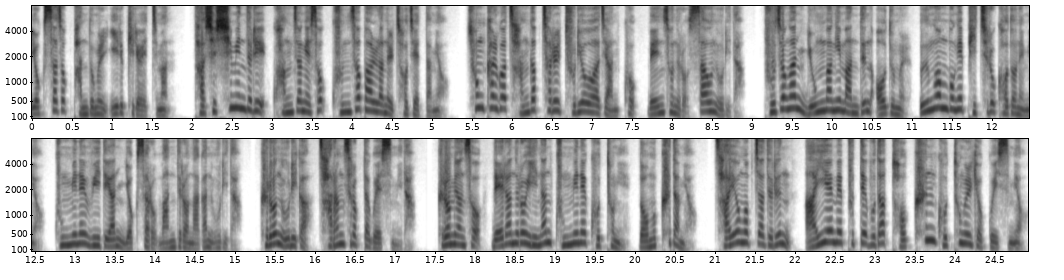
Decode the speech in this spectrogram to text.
역사적 반동을 일으키려 했지만 다시 시민들이 광장에서 군사 반란을 저지했다며 총칼과 장갑차를 두려워하지 않고 맨손으로 싸운 우리다. 부정한 욕망이 만든 어둠을 응원봉의 빛으로 걷어내며 국민의 위대한 역사로 만들어 나간 우리다. 그런 우리가 자랑스럽다고 했습니다. 그러면서 내란으로 인한 국민의 고통이 너무 크다며 자영업자들은 IMF 때보다 더 큰 고통을 겪고 있으며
